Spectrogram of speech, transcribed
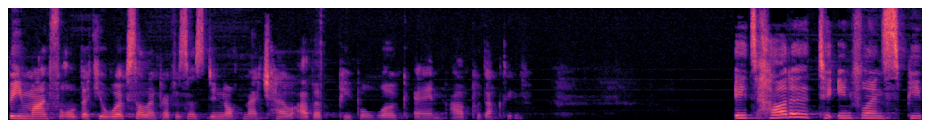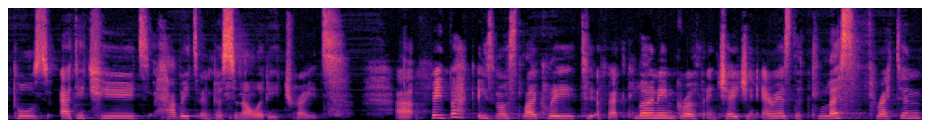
be mindful that your work style and preferences do not match how other people work and are productive. It's harder to influence people's attitudes, habits, and personality traits. Uh, feedback is most likely to affect learning, growth, and change in areas that less threaten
